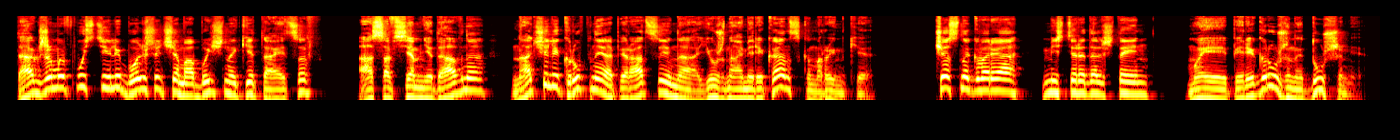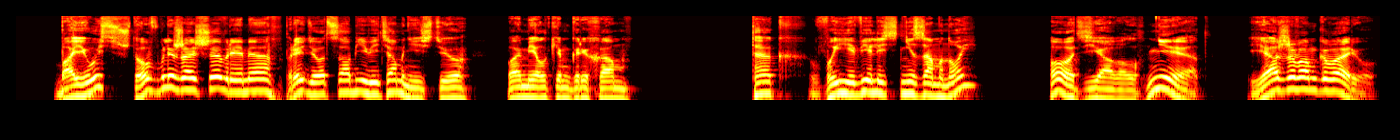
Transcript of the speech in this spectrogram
Также мы впустили больше, чем обычно китайцев, а совсем недавно начали крупные операции на южноамериканском рынке. Честно говоря, мистер Эдельштейн, мы перегружены душами. Боюсь, что в ближайшее время придется объявить амнистию по мелким грехам». «Так вы явились не за мной?» «О, дьявол, нет. Я же вам говорю,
